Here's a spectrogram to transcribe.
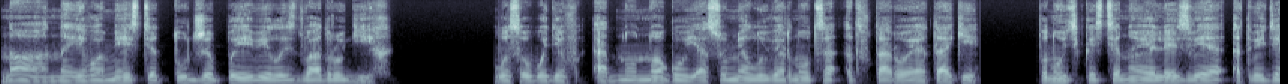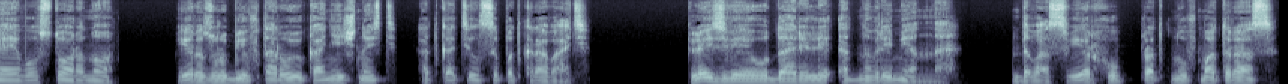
Но на его месте тут же появилось два других. Высвободив одну ногу, я сумел увернуться от второй атаки, пнуть костяное лезвие, отведя его в сторону, и, разрубив вторую конечность, откатился под кровать. Лезвия ударили одновременно. Два сверху, проткнув матрас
